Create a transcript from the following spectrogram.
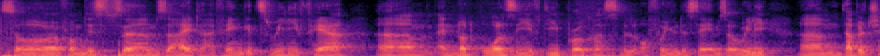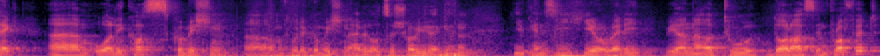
So from this um, side, I think it's really fair. Um, and not all CFD brokers will offer you the same. So really um, double check um, all the costs, commission. Um, for the commission, I will also show you again. You can see here already we are now $2 in profit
